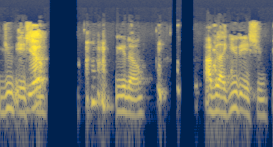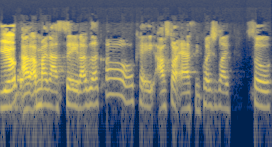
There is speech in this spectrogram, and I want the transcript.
You the issue. Yep. You know. I'll be like, you the issue. Yeah. I, I might not say it. I'll be like, oh, okay. I'll start asking questions like, so,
